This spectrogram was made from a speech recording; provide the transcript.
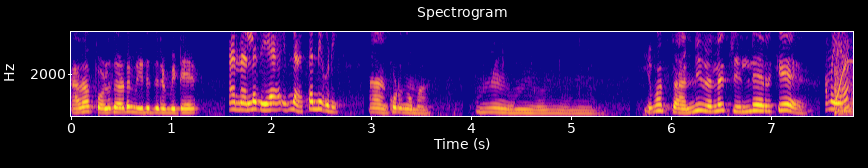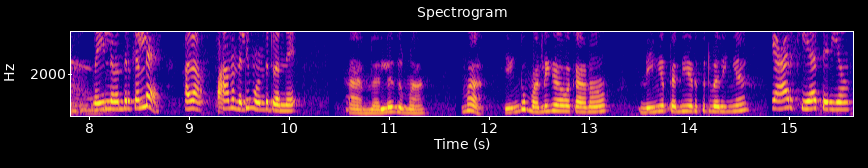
அதான் பொழுதோட வீடு திரும்பிட்டேன். ஆ நல்லதியா? இந்த தண்ணி குடி. ஆ கொடுங்கம்மா. ம், ம், ம், ம். இவன் தண்ணி நல்லா சில்ல இருக்கே. ஆமையா வெயில வந்திருக்கல்ல? அதான் பானை தள்ளி வந்துட்டு வந்தேன். ஆ நல்லதும்மா. அம்மா எங்க மல்லிகாவை காணோம்? நீங்க தண்ணி எடுத்துட்டு வரீங்க? யாருக்கு ஏன் தெரியும்?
